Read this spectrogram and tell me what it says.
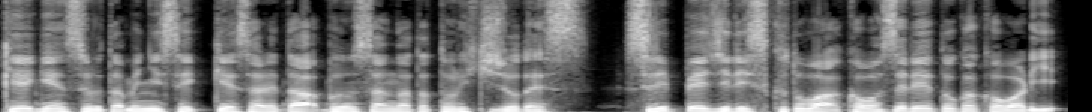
軽減するために設計された分散型取引所です。スリッページリスクとは為替レートが変わり、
